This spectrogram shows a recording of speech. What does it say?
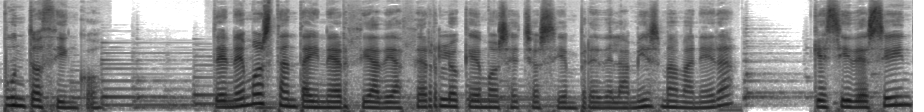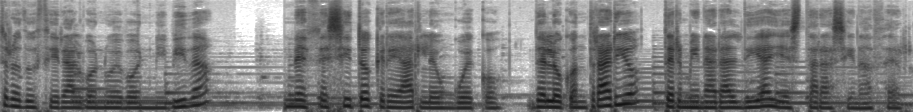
Punto 5. Tenemos tanta inercia de hacer lo que hemos hecho siempre de la misma manera que si deseo introducir algo nuevo en mi vida, necesito crearle un hueco. De lo contrario, terminará el día y estará sin hacer.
